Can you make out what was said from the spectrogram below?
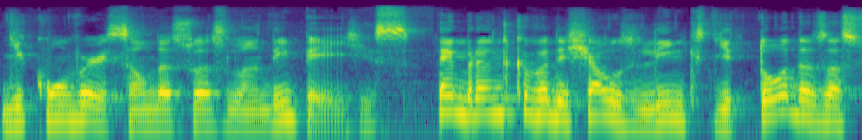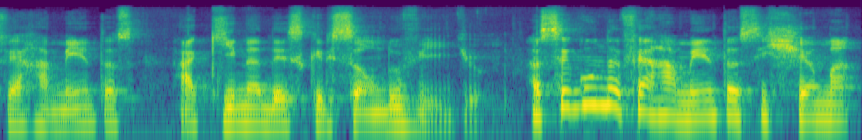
de conversão das suas landing pages. Lembrando que eu vou deixar os links de todas as ferramentas aqui na descrição do vídeo. A segunda ferramenta se chama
